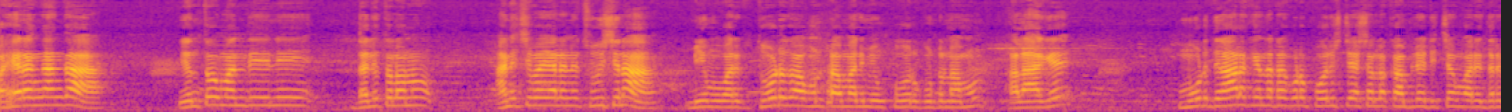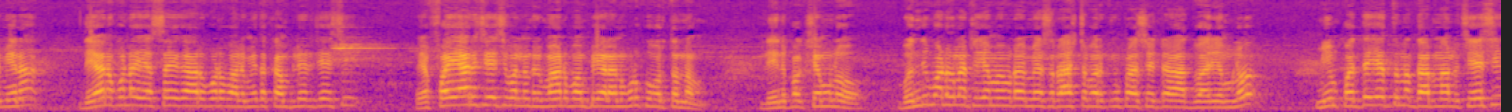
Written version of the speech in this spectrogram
బహిరంగంగా ఎంతోమందిని దళితులను అణిచివేయాలని చూసినా మేము వారికి తోడుగా ఉంటామని మేము కోరుకుంటున్నాము. అలాగే మూడు దినాల కిందట కూడా పోలీస్ స్టేషన్లో కంప్లైంట్ ఇచ్చాం వారి ఇద్దరి మీద. దేవనకొండ ఎస్ఐ గారు కూడా వాళ్ళ మీద కంప్లైంట్ చేసి ఎఫ్ఐఆర్ చేసి వాళ్ళని రిమాండ్ పంపించాలని కూడా కోరుతున్నాం. లేని పక్షంలో బొందిమడుగుల టీఎంఎం రమేష్ రాష్ట్ర వర్కింగ్ ప్రెసిడెంట్ ఆధ్వర్యంలో మేము పెద్ద ఎత్తున ధర్నాలు చేసి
